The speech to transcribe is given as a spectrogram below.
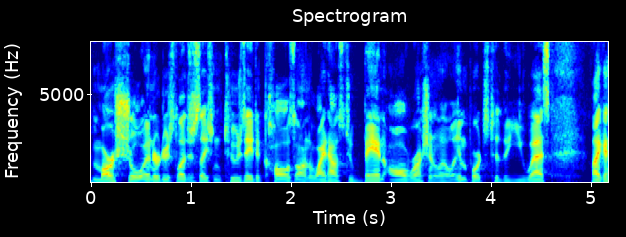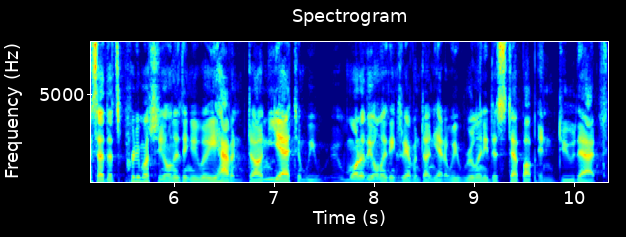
Marshall introduced legislation Tuesday to calls on White House to ban all Russian oil imports to the U.S. Like I said, that's pretty much the only thing we haven't done yet, and we one of the only things we haven't done yet, and we really need to step up and do that.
